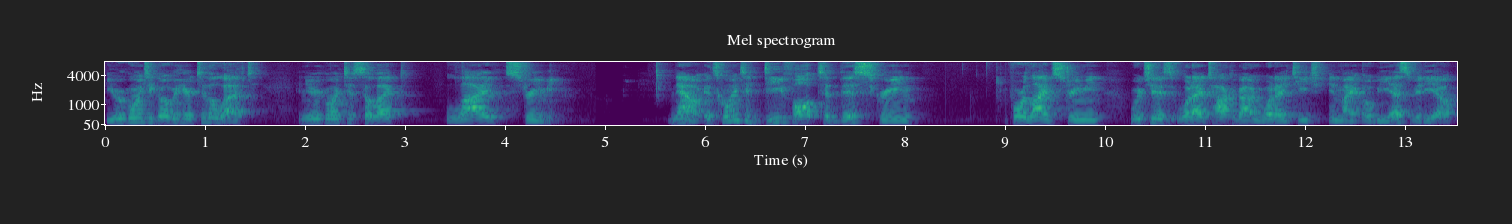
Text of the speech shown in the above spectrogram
you're going to go over here to the left and you're going to select live streaming. Now, it's going to default to this screen for live streaming, which is what I talk about and what I teach in my OBS video.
